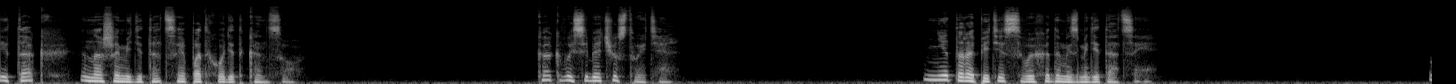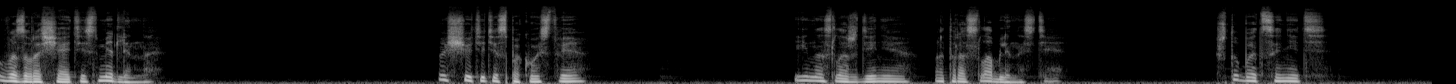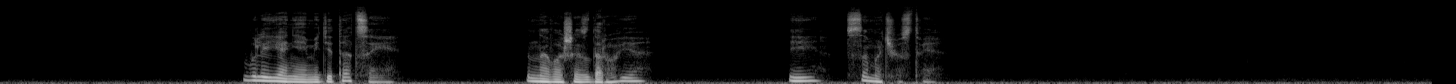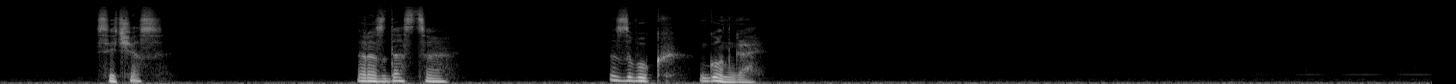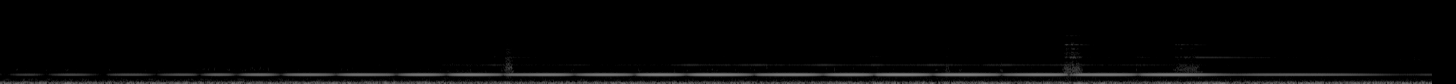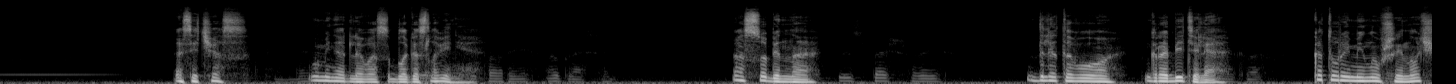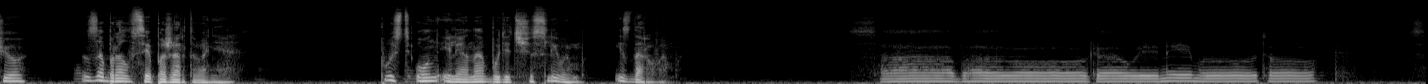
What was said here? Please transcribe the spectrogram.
Итак, наша медитация подходит к концу. Как вы себя чувствуете? Не торопитесь с выходом из медитации. Возвращайтесь медленно. Ощутите спокойствие и наслаждение от расслабленности, чтобы оценить влияние медитации на ваше здоровье и самочувствие. Сейчас раздастся звук гонга. А сейчас у меня для вас благословение. Особенно для того грабителя, который минувшей ночью забрал все пожертвования. Пусть он или она будет счастливым и здоровым.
